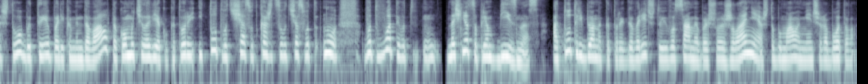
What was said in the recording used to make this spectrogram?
Что бы ты порекомендовал такому человеку, который и тут вот сейчас вот кажется, вот сейчас вот, ну, вот-вот и вот начнется прям бизнес, а тут ребенок, который говорит, что его самое большое желание, чтобы мама меньше работала.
